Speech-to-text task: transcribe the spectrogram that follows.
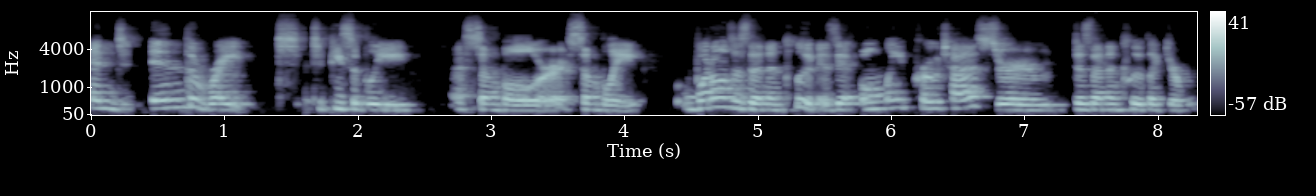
And in the right to peaceably assemble or assembly, what all does that include? Is it only protests or does that include like your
